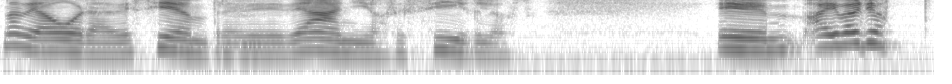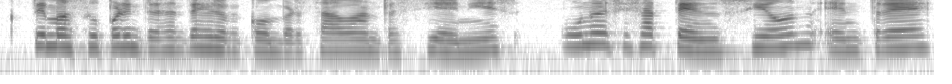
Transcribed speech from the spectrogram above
No de ahora, de siempre, de, años, de siglos. Eh, hay varios temas súper interesantes de lo que conversaban recién, y es uno es esa tensión entre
